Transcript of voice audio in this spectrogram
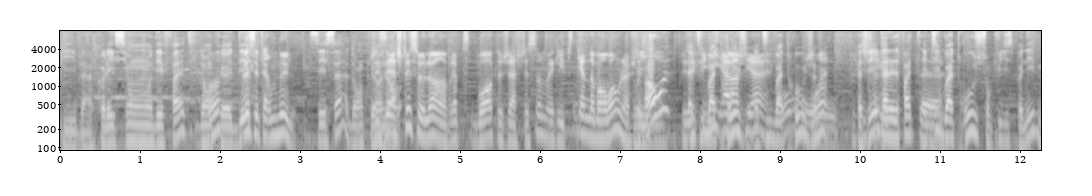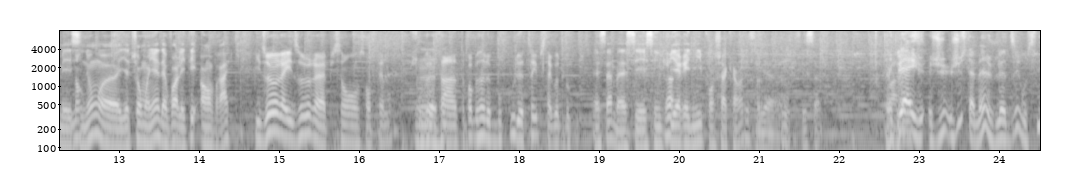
puis ben, collection des fêtes. Donc, Ouais. euh, dès- Là, c'est terminé. là. c'est ça. Donc, Je euh, les ai achetés ceux-là en vraie petite boîte. J'ai acheté ça avec les petites cannes de bonbons. J'ai acheté Oui. ça. Ah ouais? Je les La ai boîte rouge, la petite boîte rouge. Ouais. Parce que les, Temps des fêtes. les euh, petites boîtes rouges sont plus disponibles, mais Non. sinon, euh, il y a toujours moyen d'avoir l'été en vrac. Ils durent, ils durent, euh, puis ils sont, sont très bons. Mhm. t'as pas besoin de beaucoup de thé, puis ça goûte beaucoup. Et ça, ben, c'est une Ah. cuillère et demie pour chacun. euh, C'est ça. Et puis, hey, ju- justement, je voulais te dire aussi,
